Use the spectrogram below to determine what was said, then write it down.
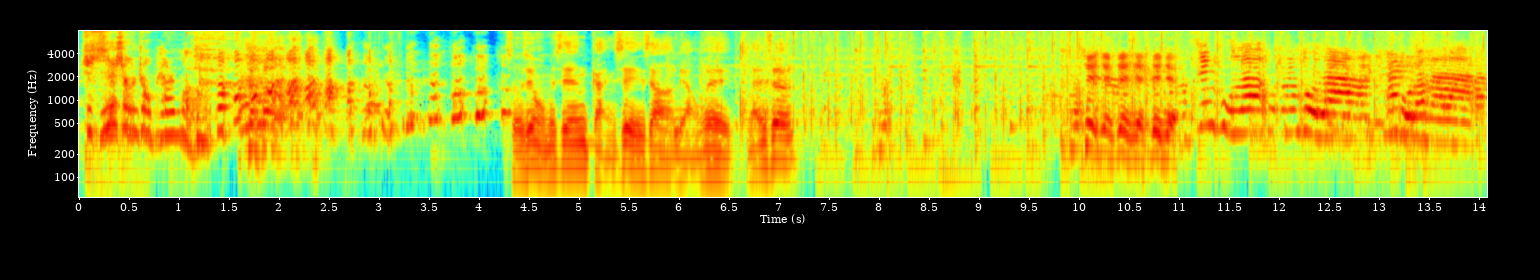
是直接上照片吗？首先，我们先感谢一下两位男生。谢谢谢谢谢谢。辛苦啦，辛苦了，辛苦了。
